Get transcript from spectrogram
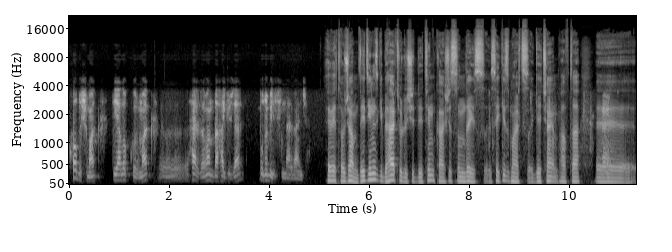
konuşmak, diyalog kurmak e, her zaman daha güzel. Bunu bilsinler bence. Evet hocam dediğiniz gibi her türlü şiddetin karşısındayız. 8 Mart geçen hafta e, Evet.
